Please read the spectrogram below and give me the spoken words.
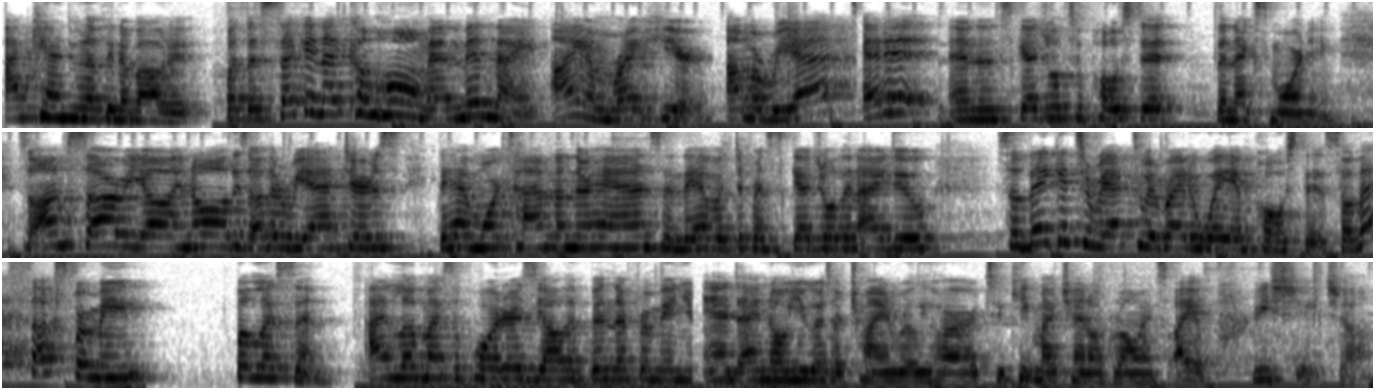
I can't do nothing about it. But the second I come home at midnight, I am right here. I'ma react, edit, and then schedule to post it the next morning. So I'm sorry y'all, I know all these other reactors, they have more time on their hands and they have a different schedule than I do. So they get to react to it right away and post it. So that sucks for me. But listen, I love my supporters. Y'all have been there for me and I know you guys are trying really hard to keep my channel growing. So I appreciate y'all.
